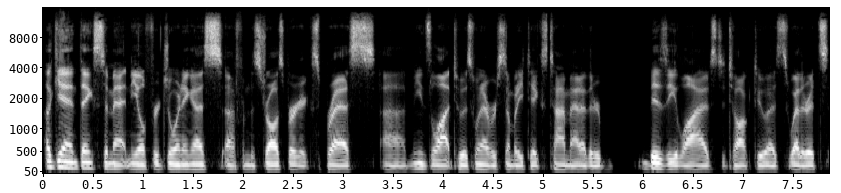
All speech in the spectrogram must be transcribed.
Again, thanks to Matt Neal for joining us uh, from the Strasburg Express. Uh, means a lot to us whenever somebody takes time out of their busy lives to talk to us, whether it's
